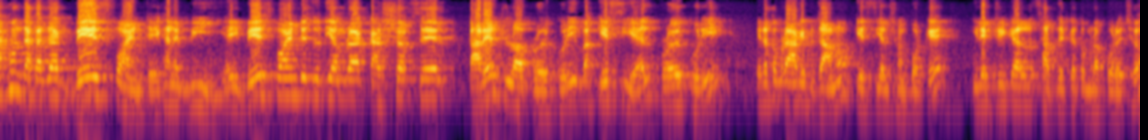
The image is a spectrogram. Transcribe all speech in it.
এখন দেখা যাক বেস পয়েন্টে এখানে বি এই বেস পয়েন্টে যদি আমরা কাশ্যপসের কারেন্ট ল প্রয়োগ করি বা কেসিএল প্রয়োগ করি, এটা তোমরা আগে জানো কেসিএল সম্পর্কে ইলেকট্রিক্যাল সাবজেক্টে তোমরা পড়েছো।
